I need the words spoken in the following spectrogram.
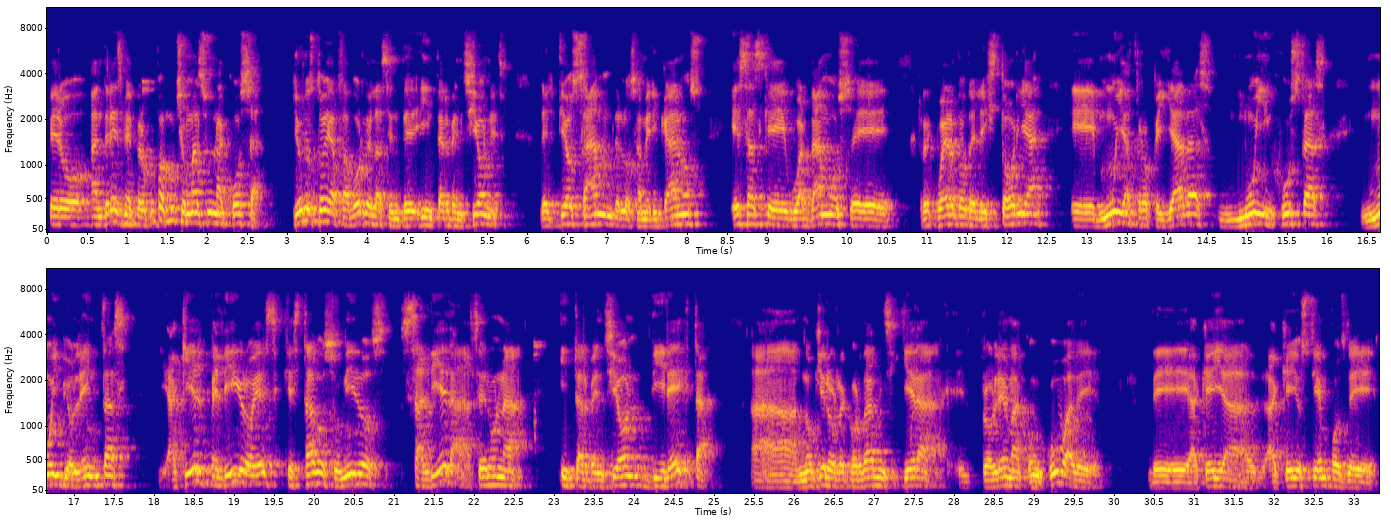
Pero Andrés, me preocupa mucho más una cosa. Yo no estoy a favor de las intervenciones del tío Sam, de los americanos, esas que guardamos eh, recuerdo de la historia, eh, muy atropelladas, muy injustas, muy violentas. Aquí el peligro es que Estados Unidos saliera a hacer una intervención directa. no quiero recordar ni siquiera el problema con Cuba de de aquella, aquellos tiempos de,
